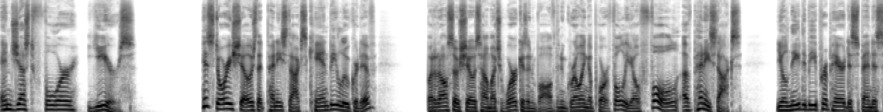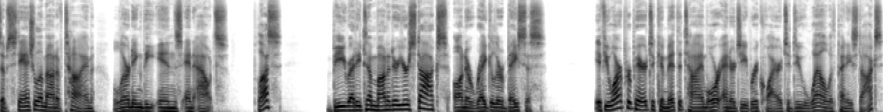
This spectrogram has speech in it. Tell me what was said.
in just 4 years. His story shows that penny stocks can be lucrative, but it also shows how much work is involved in growing a portfolio full of penny stocks. You'll need to be prepared to spend a substantial amount of time learning the ins and outs. Plus, Be ready to monitor your stocks on a regular basis. If you aren't prepared to commit the time or energy required to do well with penny stocks,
